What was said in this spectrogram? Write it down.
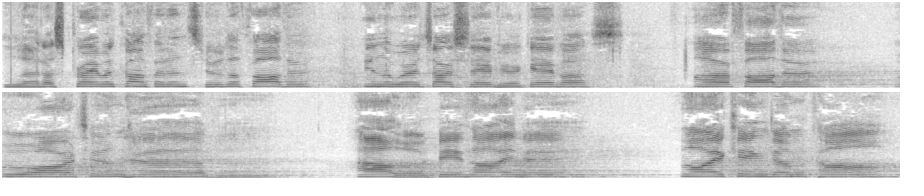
Let us pray with confidence to the Father in the words our Savior gave us. Our Father, who art in heaven, hallowed be thy name. Thy kingdom come.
